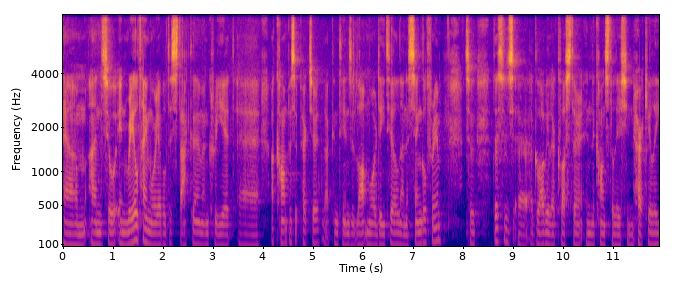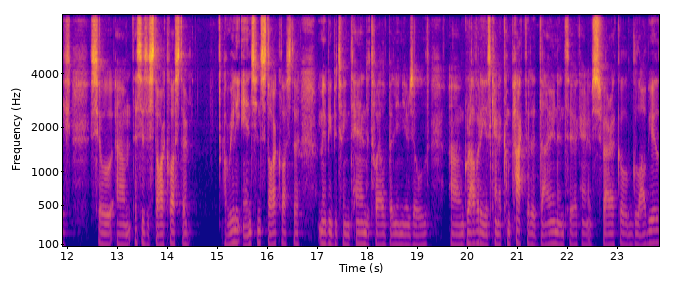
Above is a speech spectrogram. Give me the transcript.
um, and so in real time we're able to stack them and create uh, a composite picture that contains a lot more detail than a single frame. So, this is a, a globular cluster in the constellation Hercules. So, um, this is a star cluster a really ancient star cluster, maybe between 10 to 12 billion years old. Um, gravity has kind of compacted it down into a kind of spherical globule.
